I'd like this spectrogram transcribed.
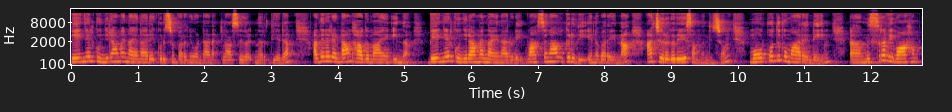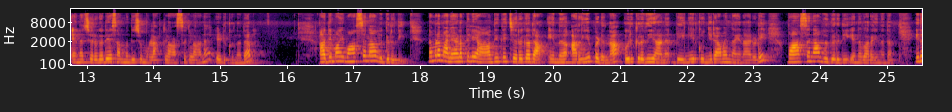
വേങ്ങൽ കുഞ്ഞിരാമൻ നയനാരെക്കുറിച്ചും പറഞ്ഞുകൊണ്ടാണ് ക്ലാസ്സുകൾ നിർത്തിയത്. അതിന്റെ രണ്ടാം ഭാഗമായ ഇന്ന് വേങ്ങൽ കുഞ്ഞിരാമൻ നയനാരുടെ വാസനാകൃതി എന്ന് പറയുന്ന ആ ചെറുകഥയെ സംബന്ധിച്ചും മോർക്കോത്ത് കുമാരന്റെയും മിശ്ര വിവാഹം എന്ന ചെറുകഥയെ സംബന്ധിച്ചുമുള്ള ക്ലാസ്സുകളാണ് എടുക്കുന്നത്. ആദ്യമായി വാസനാവികൃതി. നമ്മുടെ മലയാളത്തിലെ ആദ്യത്തെ ചെറുകഥ എന്ന് അറിയപ്പെടുന്ന ഒരു കൃതിയാണ് വേങ്ങേൽ കുഞ്ഞിരാമൻ നയനാരുടെ വാസനാവികൃതി എന്ന് പറയുന്നത്. ഇത്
